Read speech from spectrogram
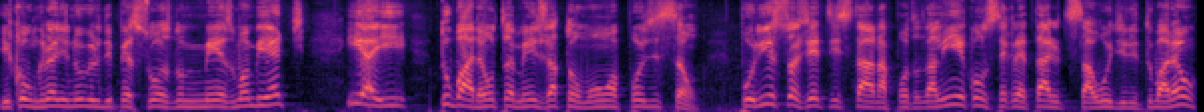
e com grande número de pessoas no mesmo ambiente. E aí, Tubarão também já tomou uma posição. Por isso a gente está na ponta da linha com o secretário de saúde de Tubarão,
